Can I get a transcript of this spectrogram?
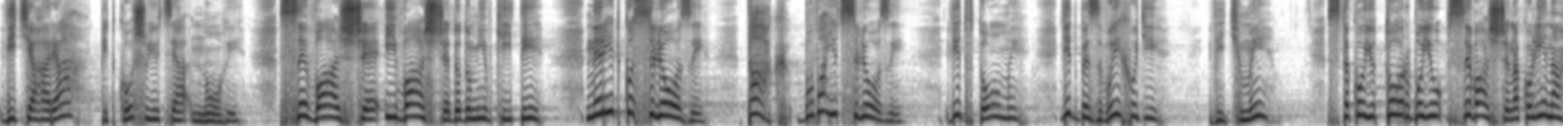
Від тягаря підкошуються ноги. Все важче і важче до домівки йти. Нерідко сльози. Так, бувають сльози від втоми, від безвиході, від тьми. З такою торбою все важче на коліна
